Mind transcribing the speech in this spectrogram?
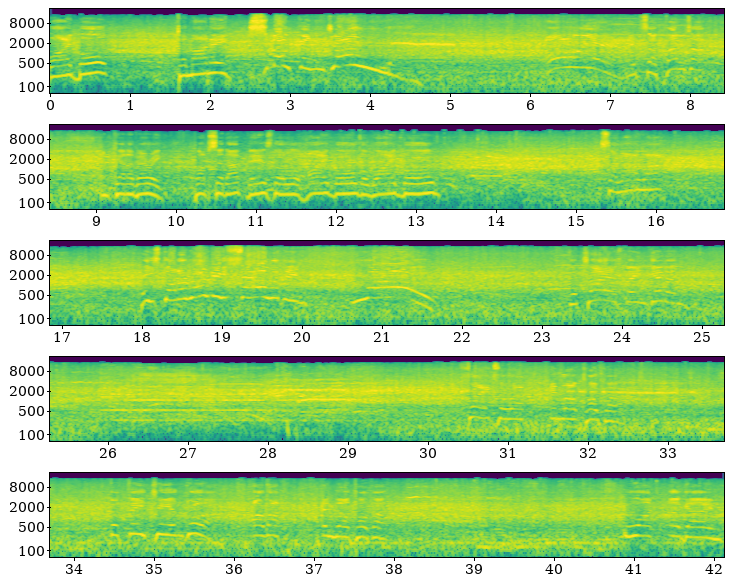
Wide ball. Tamani. Smoking Joe. Oh, yeah. It's a thumbs up. And Calavery pops it up. There's the little high ball, the wide ball. Salawa. He's got a Romy Sal with him. Wow. The try has been given. The Fijian Drua are up in Lautoka. What a game.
